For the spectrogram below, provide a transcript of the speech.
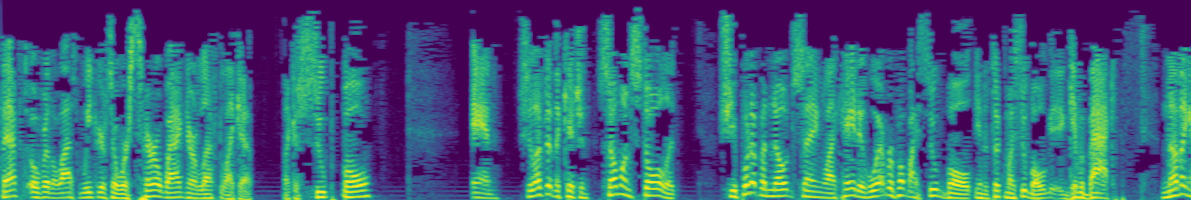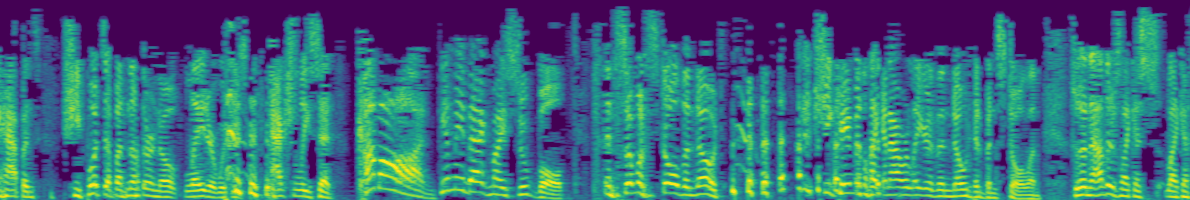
theft over the last week or so where Sarah Wagner left like a like a soup bowl, and she left it in the kitchen. Someone stole it, She put up a note saying like, "Hey, to whoever put my soup bowl, you know, took my soup bowl, give it back." Nothing happens. She puts up another note later, which is actually said, "Come on, give me back my soup bowl." And someone stole the note. she came in like an hour later. The note had been stolen. So now there's like a like a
